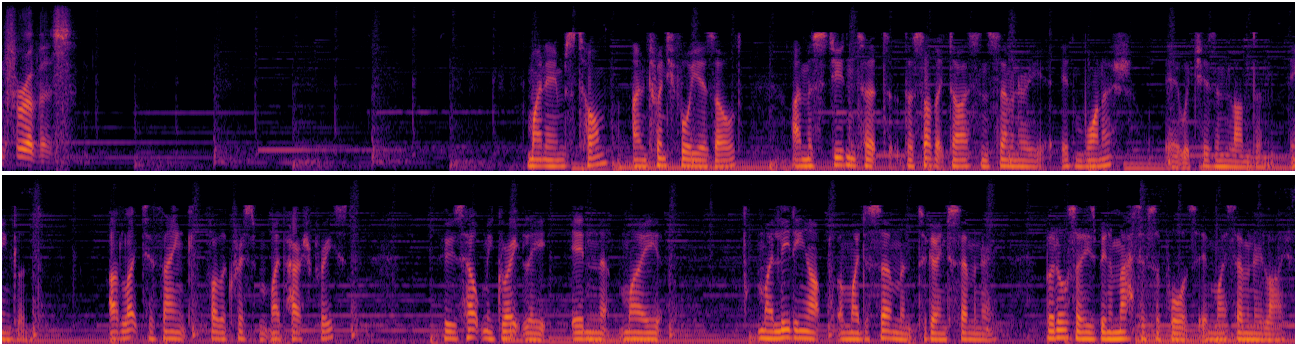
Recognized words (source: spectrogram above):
for others. My name's Tom. I'm 24 years old. I'm a student at the Southwark Diocesan Seminary in Wonersh, eh, which is in London, England. I'd like to thank Father Chris, my parish priest, who's helped me greatly in my my leading up and my discernment to going to seminary, but also he's been a massive support in my seminary life.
